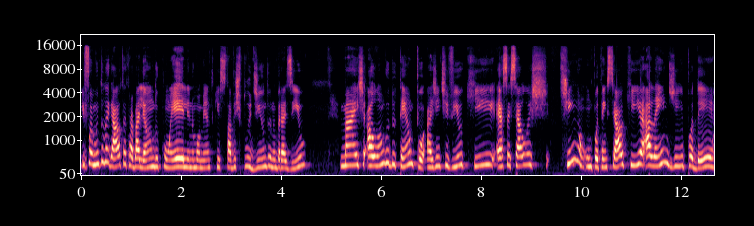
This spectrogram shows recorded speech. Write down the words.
E foi muito legal estar trabalhando com ele no momento que isso estava explodindo no Brasil. Mas ao longo do tempo, a gente viu que essas células tinham um potencial que ia além de poder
